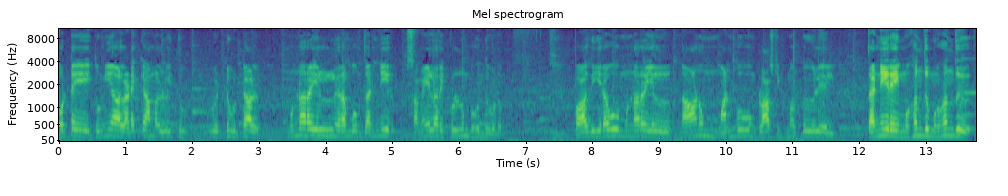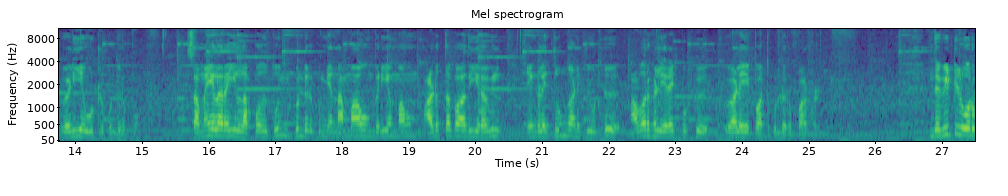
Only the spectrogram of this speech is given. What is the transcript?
ஓட்டையை துணியால் அடைக்காமல் வைத்து விட்டுவிட்டால் முன்னறையில் நிரம்பும் தண்ணீர் சமையலறைக்குள்ளும் புகுந்துவிடும். பாதி இரவு முன்னறையில் நானும் அன்புவும் பிளாஸ்டிக் மக்குகளில் தண்ணீரை முகந்து முகந்து வெளியே ஊற்று கொண்டிருப்போம். சமையலறையில் அப்போது தூங்கிக் கொண்டிருக்கும் என் அம்மாவும் பெரியம்மாவும் அடுத்த பாதி இரவில் எங்களை தூங்க அனுப்பிவிட்டு அவர்கள் இறைப்புக்கு வேலையை பார்த்து கொண்டிருப்பார்கள். இந்த வீட்டில் ஒரு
